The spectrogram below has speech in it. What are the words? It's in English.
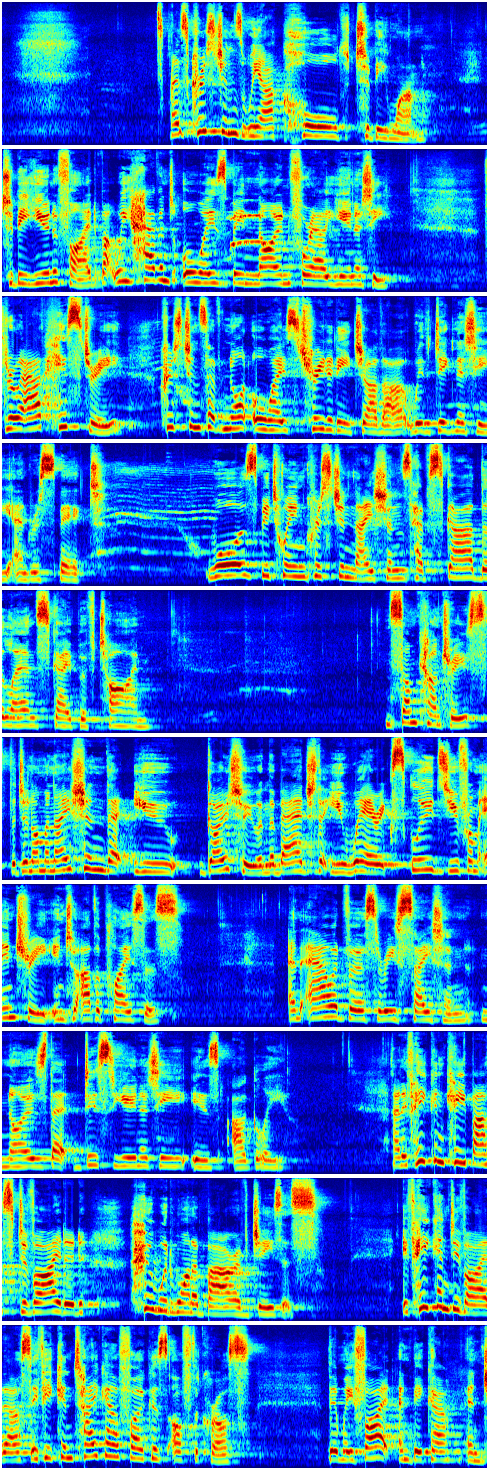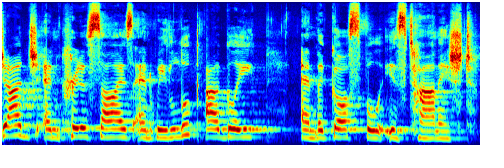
As Christians, we are called to be one, to be unified, but we haven't always been known for our unity. Throughout history, Christians have not always treated each other with dignity and respect. Wars between Christian nations have scarred the landscape of time. In some countries, the denomination that you go to and the badge that you wear excludes you from entry into other places. And our adversary, Satan, knows that disunity is ugly. And if he can keep us divided, who would want a bar of Jesus? If he can divide us, if he can take our focus off the cross, then we fight and bicker and judge and criticise and we look ugly and the gospel is tarnished.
